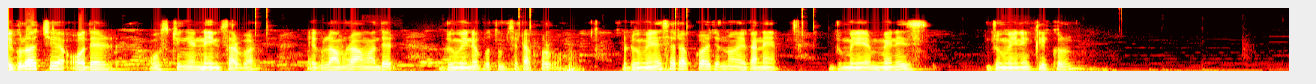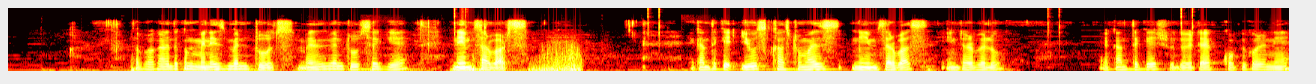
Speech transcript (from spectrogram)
এগুলো হচ্ছে ওদের হোস্টিংয়ের নেম সার্ভার এগুলো আমরা আমাদের ডোমেনে প্রথম সেট আপ করব। তো ডোমেনে সেট আপ করার জন্য এখানে ডোমেনের ম্যানেজ ডোমেনে ক্লিক করুন। তারপর এখানে দেখুন ম্যানেজমেন্ট টুলস ম্যানেজমেন্ট টুলসে গিয়ে নেম সার্ভার্স এখান থেকে ইউজ কাস্টমাইজ নেম সার্ভার্স ইন্টারভ্যালু এখান থেকে শুধু এটা কপি করে নিয়ে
